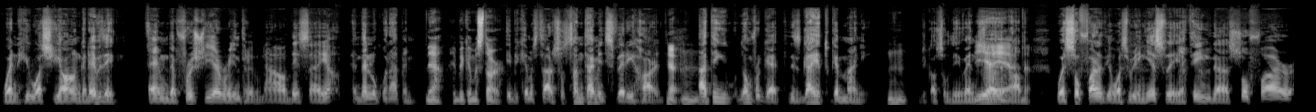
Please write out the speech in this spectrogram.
when he was young and everything. And the first year, Inter now this, uh, yeah, and then look what happened. Yeah, he became a star. He became a star. So sometimes it's very hard. Mhm. I think don't forget this guy had to get money Mhm. because of the events. Yeah, of the yeah. cup. Well, so far, I think I was reading yesterday. I think that so far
